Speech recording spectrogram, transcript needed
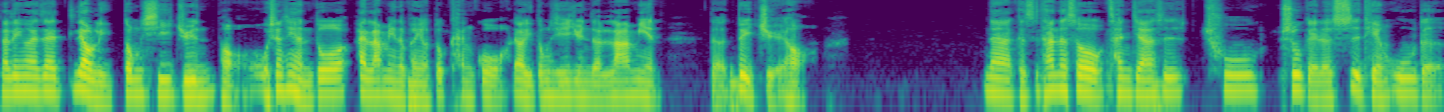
那另外在料理东西军哦，我相信很多爱拉面的朋友都看过料理东西军的拉面的对决哦。那可是他那时候参加是出输给了世田屋的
